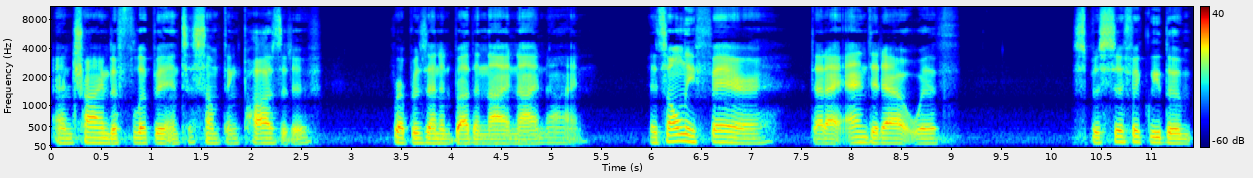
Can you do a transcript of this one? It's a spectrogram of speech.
and trying to flip it into something positive, represented by the 999. It's only fair that I ended out with specifically the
